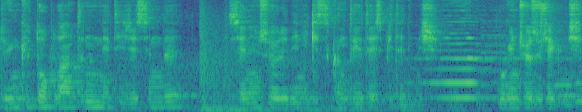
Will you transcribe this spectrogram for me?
Dünkü toplantının neticesinde senin söylediğin iki sıkıntıyı tespit etmiş. Bugün çözecekmiş.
